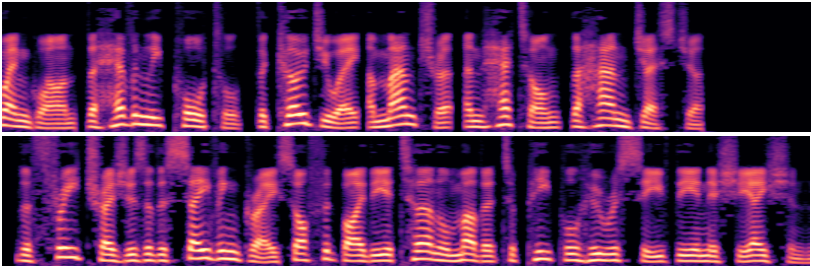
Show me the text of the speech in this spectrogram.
Xuanguan, the heavenly portal, the Kojuei, a mantra, and Hetong, the hand gesture. The three treasures are the saving grace offered by the Eternal Mother to people who receive the initiation.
